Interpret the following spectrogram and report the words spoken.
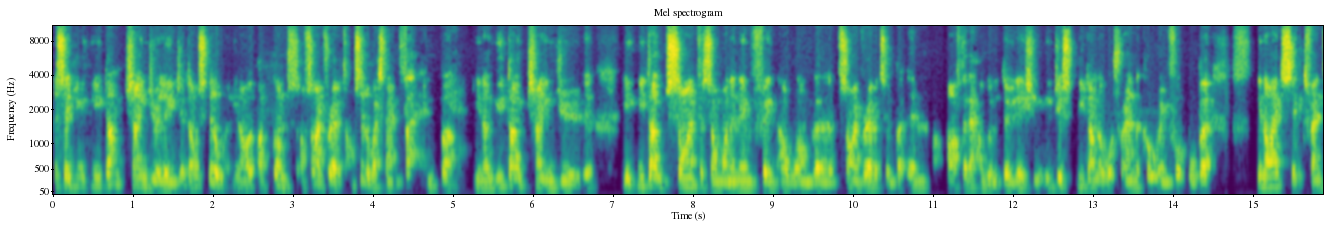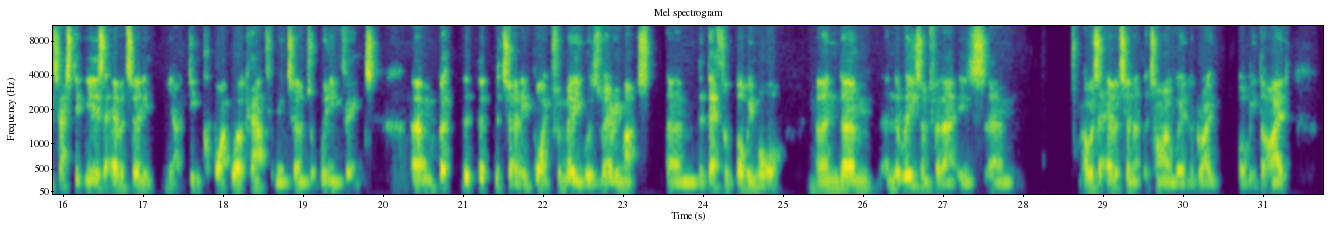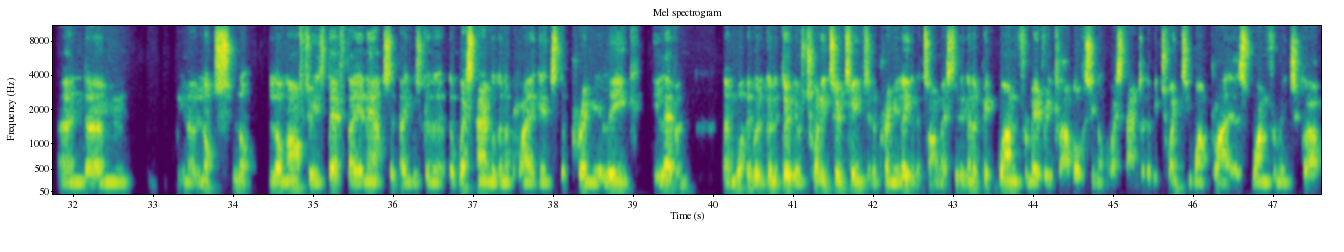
so you, you don't change your allegiance. I'm still, you know, I've gone, I've signed for Everton. I'm still a West Ham fan, but yeah. you know, you don't change your, you, you, don't sign for someone and then think, oh well, I'm going to sign for Everton, but then after that, I'm going to do this. You, you, just, you don't know what's around the corner in football. But you know, I had six fantastic years at Everton. It, you know, it didn't quite work out for me in terms of winning things. Um, but the, the, the, turning point for me was very much um, the death of Bobby Moore, mm. and um, and the reason for that is um, I was at Everton at the time when the great Bobby died, and um, you know not not long after his death they announced that they was going to that West Ham were going to play against the Premier League eleven. And what they were going to do, there was 22 teams in the Premier League at the time. They said they're going to pick one from every club. Obviously not West Ham, so there'll be 21 players, one from each club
